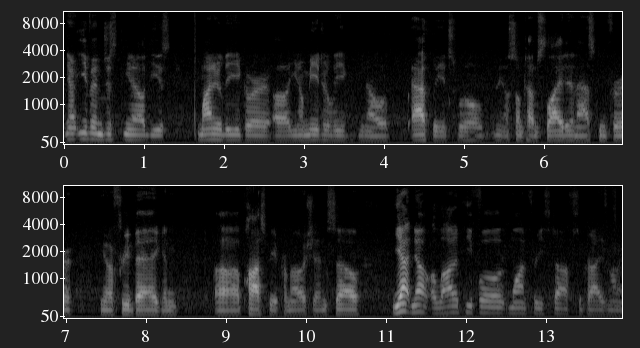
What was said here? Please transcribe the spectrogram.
you know, even just you know these minor league or uh, you know major league you know athletes will you know sometimes slide in asking for you know a free bag and uh, possibly a promotion. So yeah, no, a lot of people want free stuff. Surprisingly.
